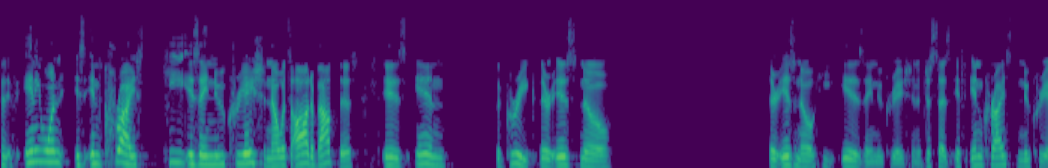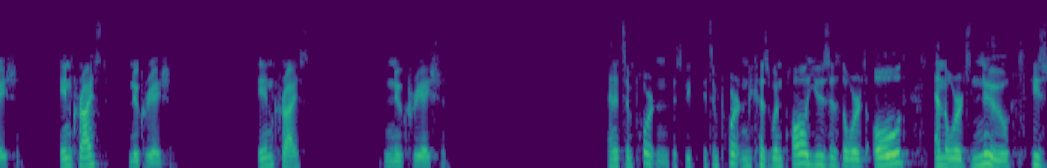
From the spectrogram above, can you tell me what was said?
if anyone is in Christ, he is a new creation. Now, what's odd about this is in the Greek, there is no there is no he is a new creation. It just says if in Christ, new creation. In Christ, new creation. In Christ, new creation. And it's important. It's, be, it's important because when Paul uses the words old and the words new, he's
